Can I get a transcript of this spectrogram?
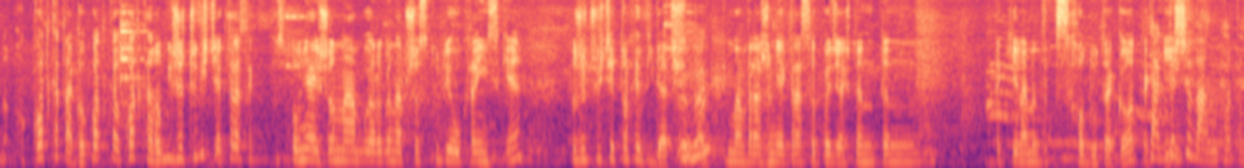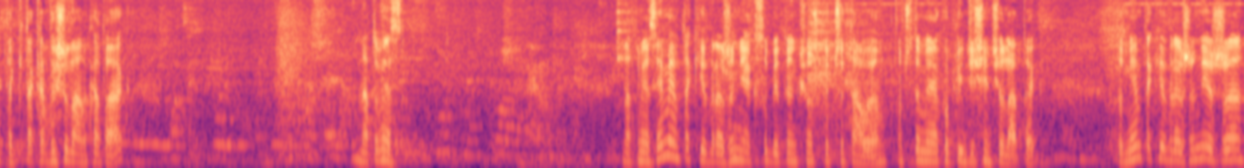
No, okładka tak, okładka, okładka robi rzeczywiście, jak teraz tak wspomniałeś, że ona była robiona przez studio ukraińskie, to rzeczywiście trochę widać, Mhm. tak mam wrażenie, jak teraz opowiedziałeś, ten, ten taki element wschodu tego. Taki, Tak, wyszywanka. Tak. Taki, taka wyszywanka, tak. Natomiast Natomiast ja miałem takie wrażenie, jak sobie tę książkę czytałem, a czytałem ją jako 50-latek, to miałem takie wrażenie, że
